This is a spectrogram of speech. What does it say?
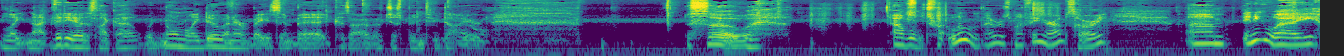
late night videos like I would normally do when everybody's in bed because I've just been too tired. So I will try. Ooh, there was my finger. I'm sorry. Um, anyway,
